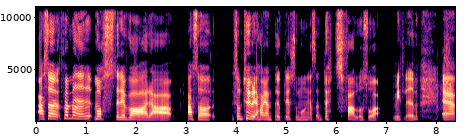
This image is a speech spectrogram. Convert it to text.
Alltså för mig måste det vara, alltså som tur är har jag inte upplevt så många så här, dödsfall och så mitt liv. Eh,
